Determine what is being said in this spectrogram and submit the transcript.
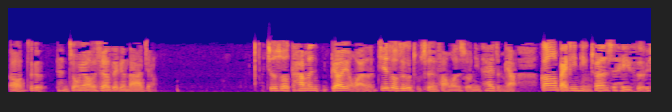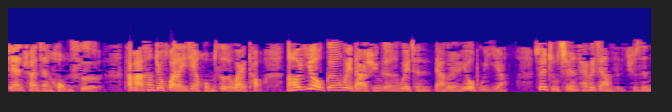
哦，这个很重要的是要再跟大家讲，就是说他们表演完了，接受这个主持人访问的时候，你猜怎么样？刚刚白敬亭穿的是黑色，现在穿成红色，他马上就换了一件红色的外套，然后又跟魏大勋跟魏晨两个人又不一样，所以主持人才会这样子，就是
